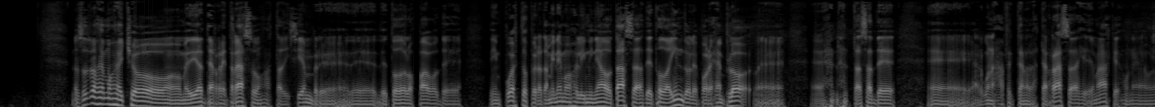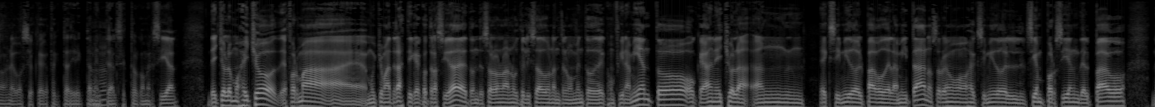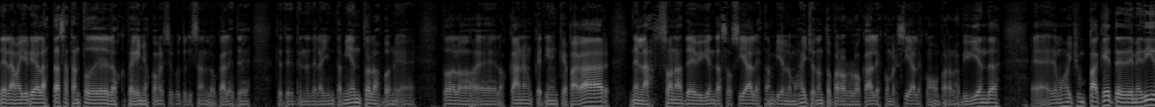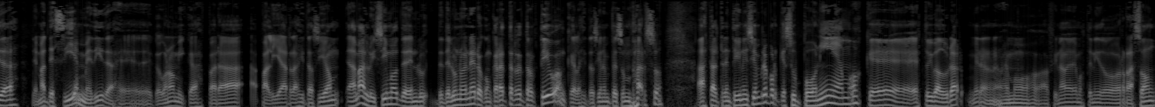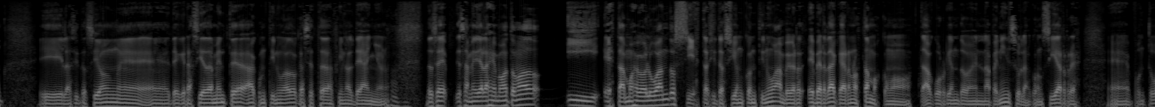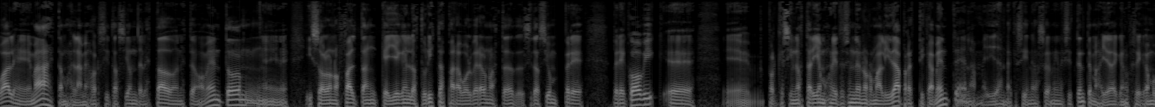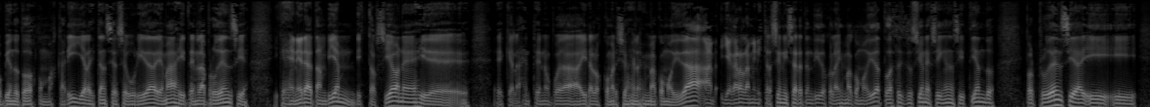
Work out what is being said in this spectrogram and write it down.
Nosotros hemos hecho medidas de retraso hasta diciembre de, todos los pagos de, impuestos, pero también hemos eliminado tasas de toda índole. Por ejemplo, eh, eh, tasas de, eh, algunas afectan a las terrazas y demás, que es uno de los negocios que afecta directamente al sector comercial. De hecho, lo hemos hecho de forma eh, mucho más drástica que otras ciudades, donde solo lo han utilizado durante el momento de confinamiento o que han hecho la, han eximido el pago de la mitad. Nosotros hemos eximido el 100% del pago de la mayoría de las tasas, tanto de los pequeños comercios que utilizan locales de, que dependen del ayuntamiento, los, eh, todos los, eh, los cánones que tienen que pagar. En las zonas de viviendas sociales también lo hemos hecho, tanto para los locales comerciales como para las viviendas. Eh, hemos hecho un paquete de medidas, de más de 100 medidas eh, económicas para paliar la situación. Además, lo hicimos desde, el 1 de enero con carácter retroactivo, aunque la situación empezó en marzo, hasta el 31 de diciembre, porque suponíamos que esto iba a durar. Mira, nos hemos, al final hemos tenido razón y la situación eh, desgraciadamente ha continuado casi hasta final de año. Entonces, esas medidas las hemos tomado y estamos evaluando si esta situación continúa. Es verdad que ahora no estamos como está ocurriendo en la península, con cierres eh, puntuales y demás. Estamos en la mejor situación del Estado en este momento eh, y solo nos faltan que lleguen los turistas para volver a nuestra situación pre-COVID. eh, eh, porque si no estaríamos en una situación de normalidad prácticamente, en las medidas en las que no son inexistentes, más allá de que nos sigamos viendo todos con mascarilla, la distancia de seguridad y demás, y tener la prudencia, y que genera también distorsiones y de eh, que la gente no pueda ir a los comercios en la misma comodidad, llegar a la administración y ser atendidos con la misma comodidad, todas estas situaciones siguen existiendo por prudencia y,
